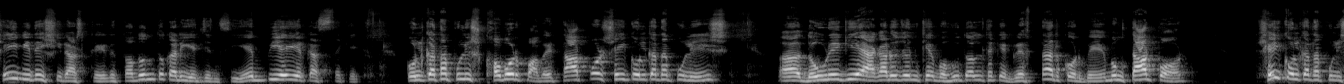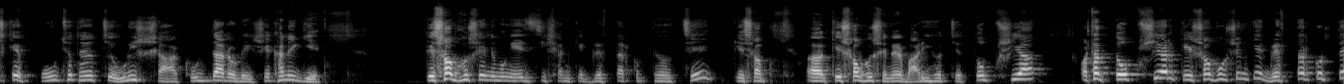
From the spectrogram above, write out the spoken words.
সেই বিদেশি রাষ্ট্রের তদন্তকারী এজেন্সি, এফবিআই এর কাছ থেকে কলকাতা পুলিশ খবর পাবে। তারপর সেই কলকাতা পুলিশ দৌড়ে গিয়ে এগারো জনকে বহুতল থেকে গ্রেফতার করবে এবং তারপর সেই কলকাতা পুলিশকে পৌঁছতে হচ্ছে উড়িষ্যা, খুর্দা রোডে। সেখানে গিয়ে কেশব হোসেন এবং এস জিশানকে গ্রেফতার করতে হচ্ছে। কেশব কেশব হোসেনের বাড়ি হচ্ছে তোপসিয়া। অর্থাৎ তোপসিয়ার কেশব হোসেনকে গ্রেফতার করতে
